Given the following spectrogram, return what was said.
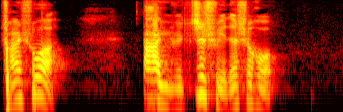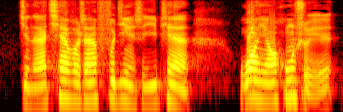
传说，大禹治水的时候，济南千佛山附近是一片汪洋洪水。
